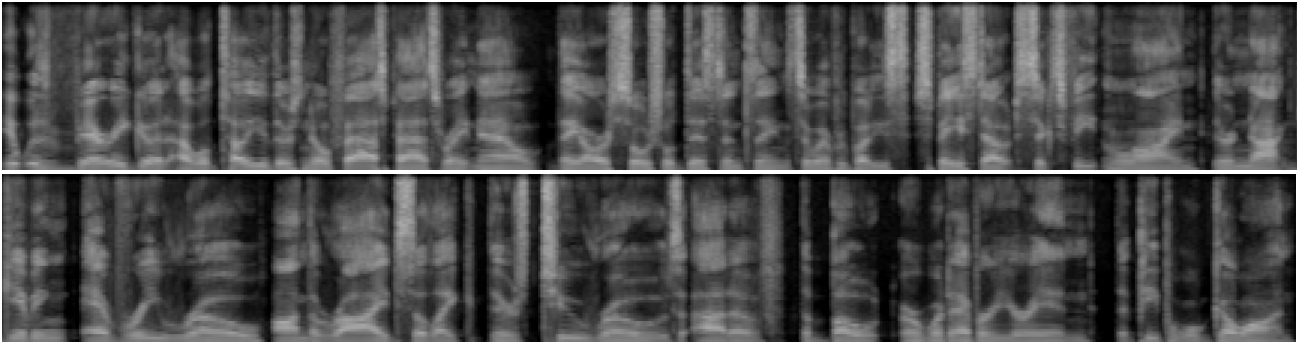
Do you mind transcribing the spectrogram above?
It was very good. I will tell you, there's no fast pass right now. They are social distancing, so everybody's spaced out six feet in line. They're not giving every row on the ride. So, like, there's two rows out of the boat or whatever you're in that people will go on.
